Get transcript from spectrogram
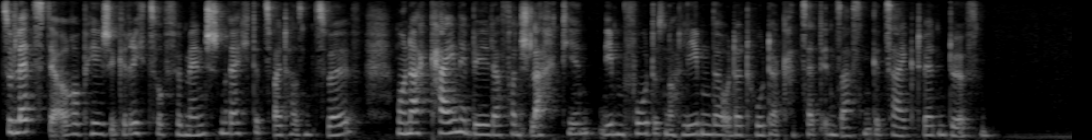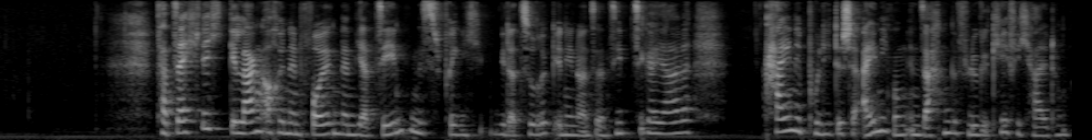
zuletzt der Europäische Gerichtshof für Menschenrechte 2012, wonach keine Bilder von Schlachttieren neben Fotos noch lebender oder toter KZ-Insassen gezeigt werden dürfen. Tatsächlich gelang auch in den folgenden Jahrzehnten, jetzt springe ich wieder zurück in die 1970er Jahre, keine politische Einigung in Sachen Geflügelkäfighaltung.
